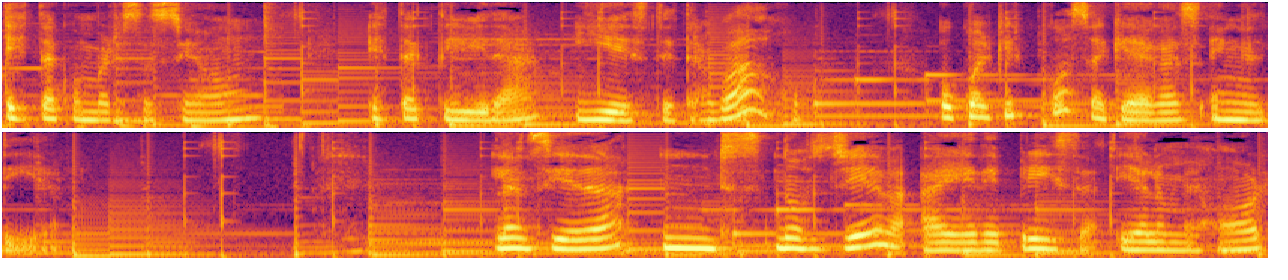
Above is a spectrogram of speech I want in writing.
esta conversación, esta actividad y este trabajo o cualquier cosa que hagas en el día. La ansiedad nos lleva a ir deprisa y a lo mejor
